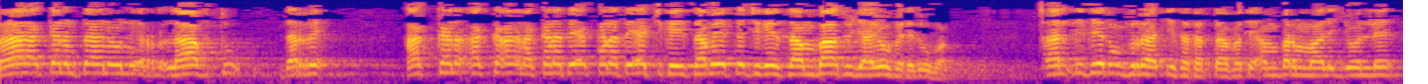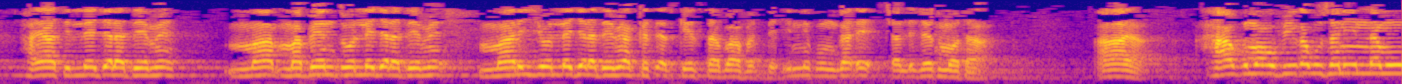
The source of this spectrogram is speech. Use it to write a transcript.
maal akkanan taane laaftu darre akkana akkana ta'e akkana ta'e achi keessaa beekte achi keessaan baatu jaa yoo fedhe duuba. Cal'iseetu ofirraa ciisa tattaafate ambar maal ijoollee hayaatillee jala deeme mabeentoollee jala deeme maal ijoollee jala deeme akkasii as keessaa baafadhe. Inni kun gadhe cal'iseetuma ta'a. Haaguma ofii qabu saniin namuu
